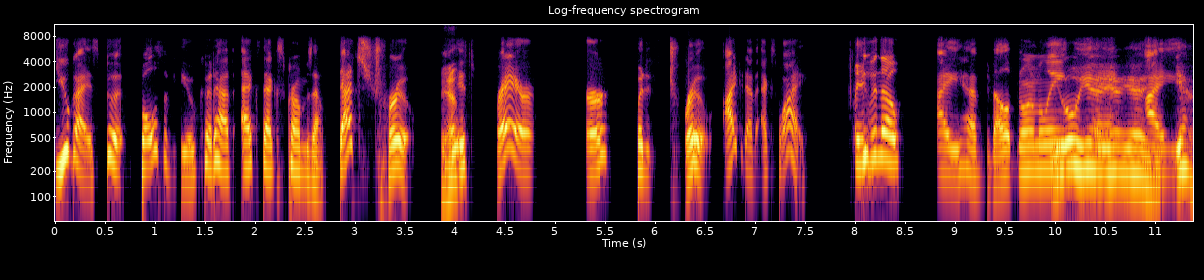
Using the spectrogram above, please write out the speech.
you guys could, both of you could have XX chromosome. That's true. Yeah. It's rare, but it's true. I could have XY, even though I have developed normally. Oh yeah, yeah, yeah, I yeah.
